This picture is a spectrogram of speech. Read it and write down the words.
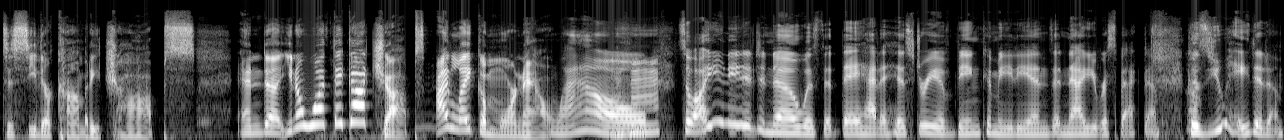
to see their comedy chops. And uh, you know what? They got chops. I like them more now. Wow. Mhm. So all you needed to know was that they had a history of being comedians, and now you respect them because you hated them.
